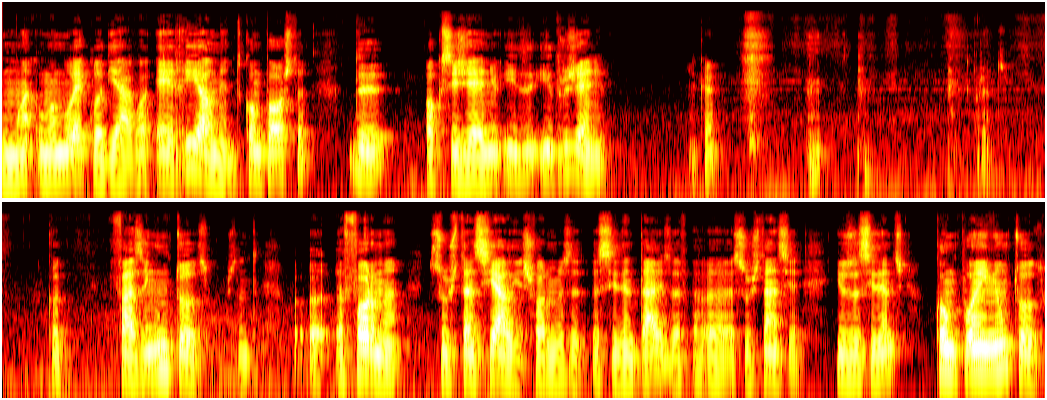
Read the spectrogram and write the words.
uma, uma molécula de água é realmente composta de oxigênio e de hidrogênio. Okay? Pronto. Fazem um todo. Portanto, a, forma substancial e as formas acidentais, a, a, substância e os acidentes, compõem um todo.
